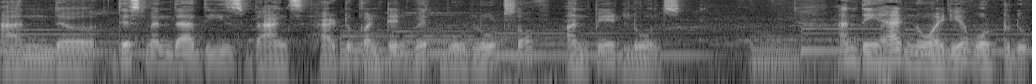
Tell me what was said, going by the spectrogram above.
and uh, this meant that these banks had to contend with boatloads of unpaid loans. And they had no idea what to do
